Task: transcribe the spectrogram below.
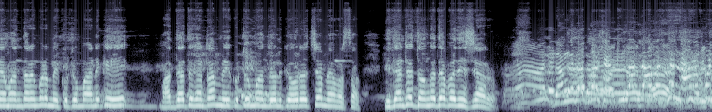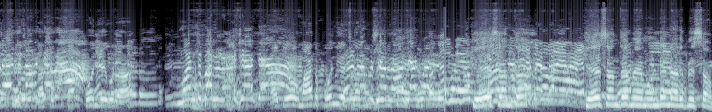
మేమందరం కూడా మీ కుటుంబానికి మద్దతు కంటాం మీ కుటుంబం జోలికి ఎవరు వచ్చా మేము వస్తాం. ఇదంటే దొంగ దెబ్బ తీసినారు. కేసు అంతా కేసు అంతా మేము ఉండి నడిపిస్తాం.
